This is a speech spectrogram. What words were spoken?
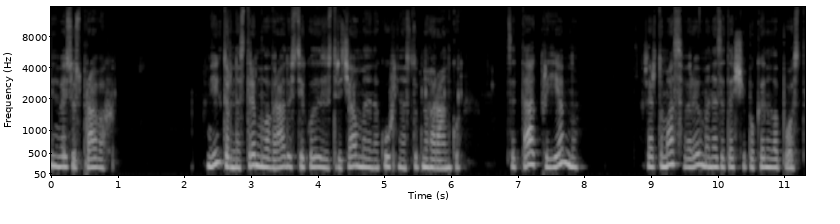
Він весь у справах. Віктор не стримував радості, коли зустрічав мене на кухні наступного ранку. Це так приємно. Жартома сварив мене за те, що покинула пост.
